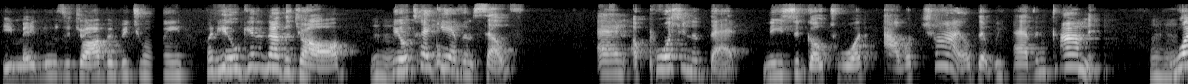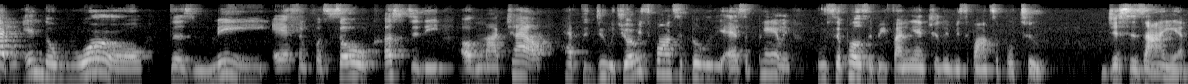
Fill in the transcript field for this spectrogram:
He may lose a job in between, but he'll get another job. Mm-hmm. He'll take care of himself. And a portion of that needs to go toward our child that we have in common. Mm-hmm. What in the world does me asking for sole custody of my child have to do with your responsibility as a parent who's supposed to be financially responsible too? Just as I am.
